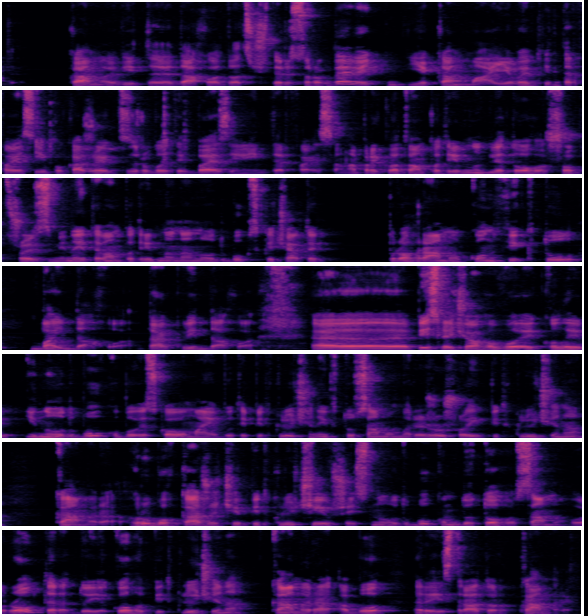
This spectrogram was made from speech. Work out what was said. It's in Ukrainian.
кам від е, Dahua 2449, яка має веб-інтерфейс, і покажу, як це зробити без інтерфейса. Наприклад, вам потрібно для того, щоб щось змінити, вам потрібно на ноутбук скачати програму Config Tool by Dahua, так, від Dahua. Е, після чого ви, коли і ноутбук обов'язково має бути підключений в ту саму мережу, що і підключена камера. Грубо кажучи, підключившись ноутбуком до того самого роутера, до якого підключена камера або реєстратор камери.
